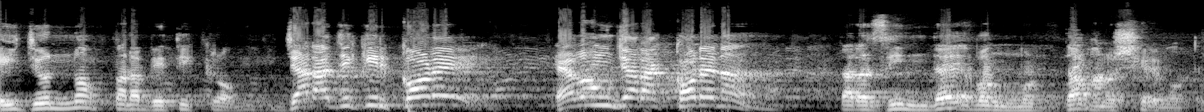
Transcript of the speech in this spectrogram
এই জন্য আপনারা ব্যতিক্রম। যারা জিকির করে এবং যারা করে না, তারা জিন্দা এবং মুর্দা মানুষের মতো।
